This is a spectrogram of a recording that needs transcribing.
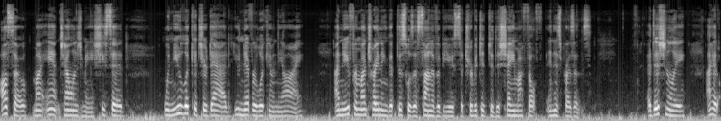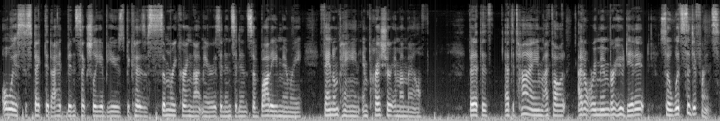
Also, my aunt challenged me. She said, When you look at your dad, you never look him in the eye. I knew from my training that this was a sign of abuse attributed to the shame I felt in his presence. Additionally, I had always suspected I had been sexually abused because of some recurring nightmares and incidents of body memory, phantom pain, and pressure in my mouth. But at the at the time, I thought, I don't remember who did it, so what's the difference?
